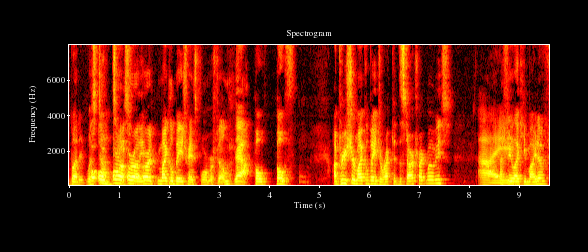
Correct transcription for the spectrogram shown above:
but it was or, done or, or, tastefully. or a Michael Bay Transformer film. yeah, both, both. I'm pretty sure Michael Bay directed the Star Trek movies. I, I feel like he might have.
